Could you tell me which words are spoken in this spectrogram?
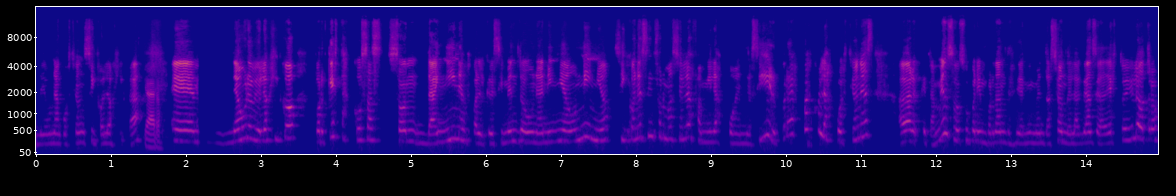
de, una cuestión psicológica. Em, neurobiológico, por qué estas cosas son dañinas para el crecimiento de una niña o un niño, si con esa información las familias pueden decidir. Pero después con las cuestiones, a ver, que también son súper importantes de alimentación, de la crianza, de esto y el otro,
